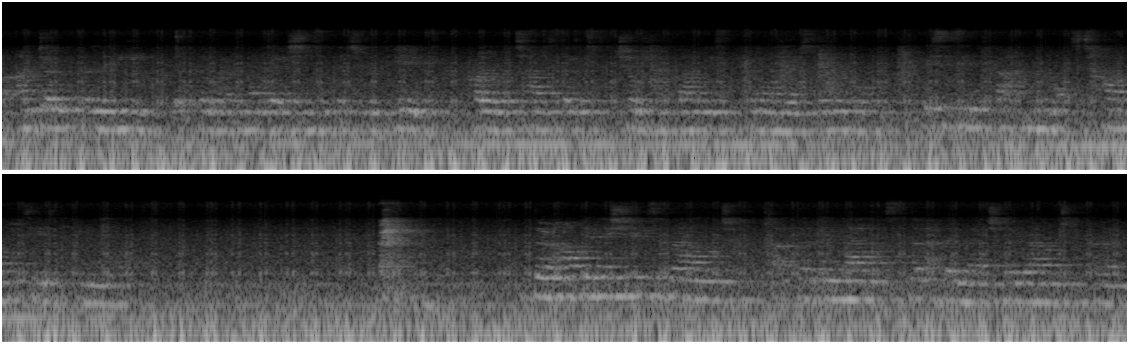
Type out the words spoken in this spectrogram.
but I don't believe that the recommendations of this review prioritise those children and families who are most vulnerable. This is in fact not targeted enough. There have been issues around, uh, there have been maps that have been mentioned around um,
